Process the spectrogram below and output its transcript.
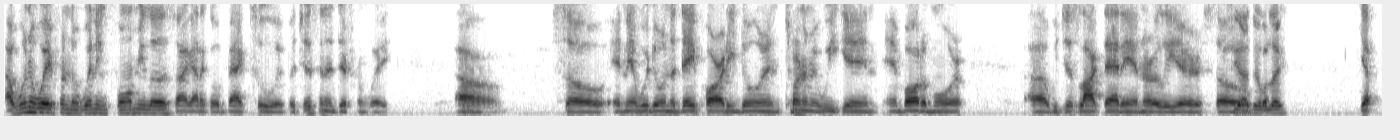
I, went away from the winning formula, so I got to go back to it, but just in a different way. Um, so and then we're doing a day party, doing tournament weekend in Baltimore. Uh, we just locked that in earlier. So CIAA. Yep.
